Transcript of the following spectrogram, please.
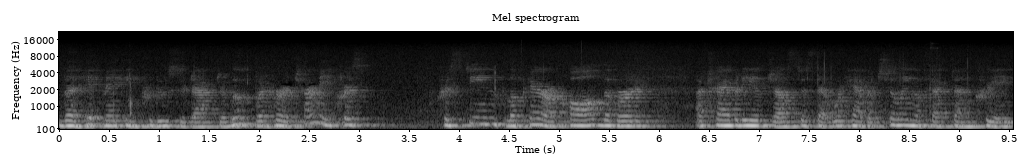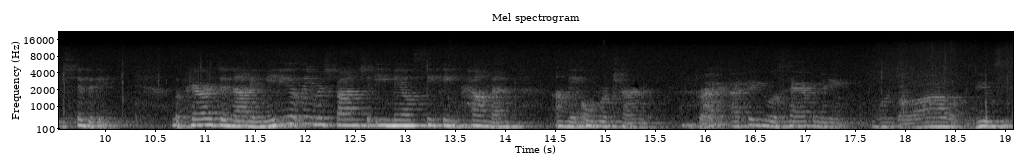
the hit-making producer Dr. Luke, but her attorney Chris, Christine Lepera called the verdict a tragedy of justice that would have a chilling effect on creativity. Lepera did not immediately respond to emails seeking comment on the overturned verdict. I, I think it was happening with a lot of music.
